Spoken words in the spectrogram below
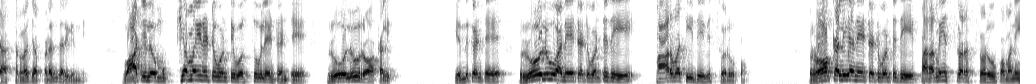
శాస్త్రంలో చెప్పడం జరిగింది. వాటిలో ముఖ్యమైనటువంటి వస్తువులు ఏంటంటే రోలు రోకలి. ఎందుకంటే రోలు అనేటటువంటిది పార్వతీదేవి స్వరూపం. రోకలి అనేటటువంటిది పరమేశ్వర స్వరూపమని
